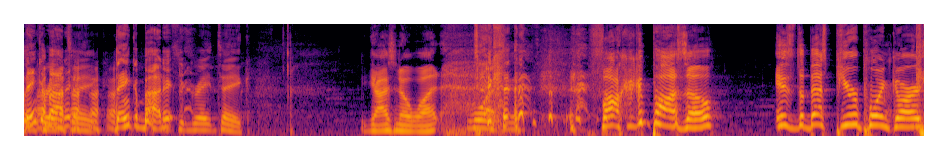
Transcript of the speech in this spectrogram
Think about great it. Think about it. It's a great take. you guys know what? Facu Campazzo is the best pure point guard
